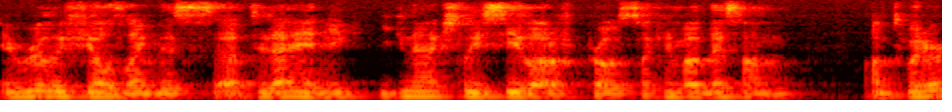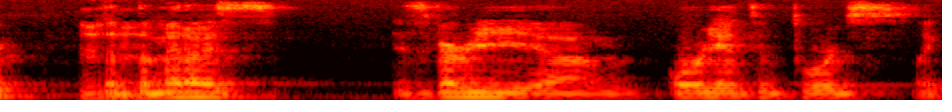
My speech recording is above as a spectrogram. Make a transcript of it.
it really feels like this uh, today, and you, you can actually see a lot of pros talking about this on on Twitter. That the meta is is very um, oriented towards like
